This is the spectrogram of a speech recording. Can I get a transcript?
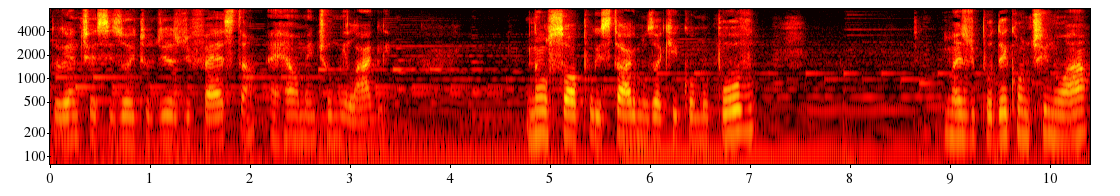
durante esses oito dias de festa é realmente um milagre. Não só por estarmos aqui como povo, mas de poder continuar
